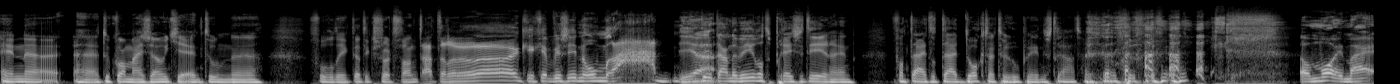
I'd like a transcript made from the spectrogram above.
Uh, en toen kwam mijn zoontje en toen voelde ik dat ik soort van... Ik, ik heb weer zin om ah, Ja. dit aan de wereld te presenteren. En van tijd tot tijd dokter te roepen in de straat. Weet je wel. Oh, mooi. Maar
